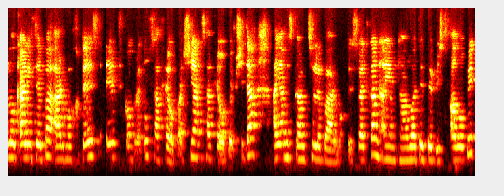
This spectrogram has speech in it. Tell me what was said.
ლოკალიზება არ მოხდეს ერთ კონკრეტულ სახეობაში ან სახეობებში და აი ამის გავრცელება არ მოხდეს, რადგან აი ამ დაავადებების წყალობით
